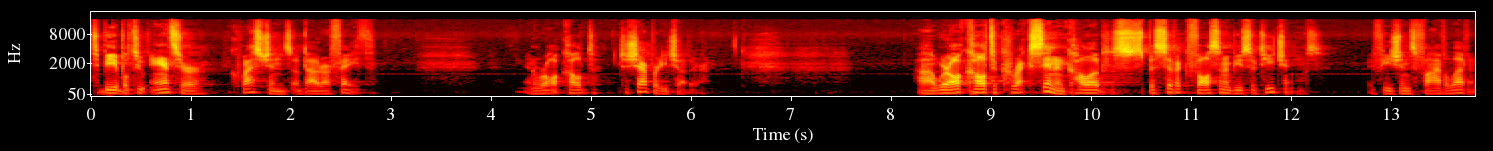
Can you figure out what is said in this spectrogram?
to be able to answer questions about our faith. And we're all called to shepherd each other. Uh, we're all called to correct sin and call out specific false and abusive teachings. Ephesians 5:11.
